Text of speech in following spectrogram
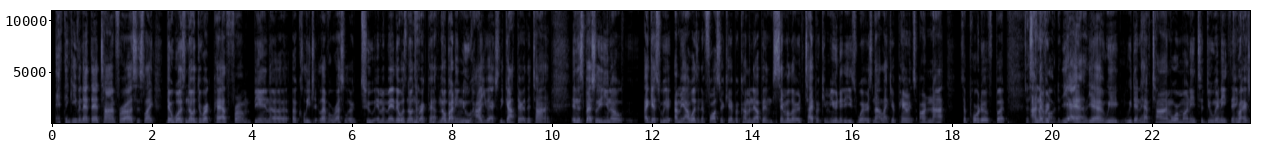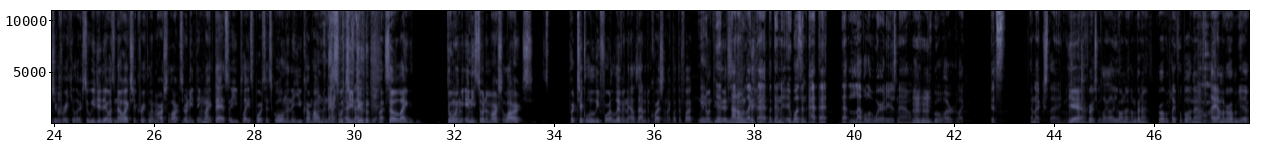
I think even at that time for us, it's like there was no direct path from being a, a collegiate level wrestler to MMA. There was no direct path. Nobody knew how you actually got there at the time. And especially, you know, I guess we, I mean, I wasn't in foster care, but coming up in similar type of communities where it's not like your parents are not supportive, but It's I never, yeah, yeah, we we didn't have time or money to do anything Right. extracurricular. So we did. There was no extracurricular martial arts or anything like that. So you played sports at school, and then you come home, and that's what you do. Yeah, right. So like doing any sort of martial arts, particularly for a living, that was out of the question. Like, what the fuck? We Yeah. don't do yeah, this. not only like that, but then it wasn't at that that level of where it is now. Like Mhm. people are like, it's the next thing. Like, Yeah. First, it was like, oh, you wanna? I'm gonna grow up and play football. Now, hey, I'm gonna grow up and be a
